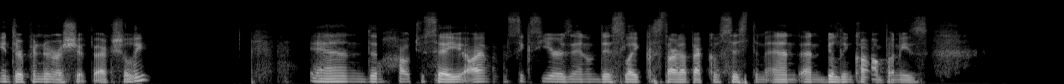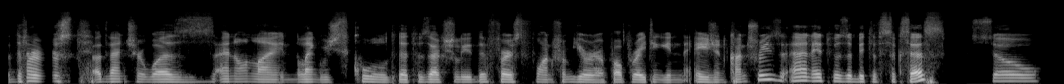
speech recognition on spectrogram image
entrepreneurship, actually. And how to say, I'm six years in this like startup ecosystem and and building companies the first adventure was an online language school that was actually the first one from Europe operating in Asian countries, and it was a bit of success. So,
